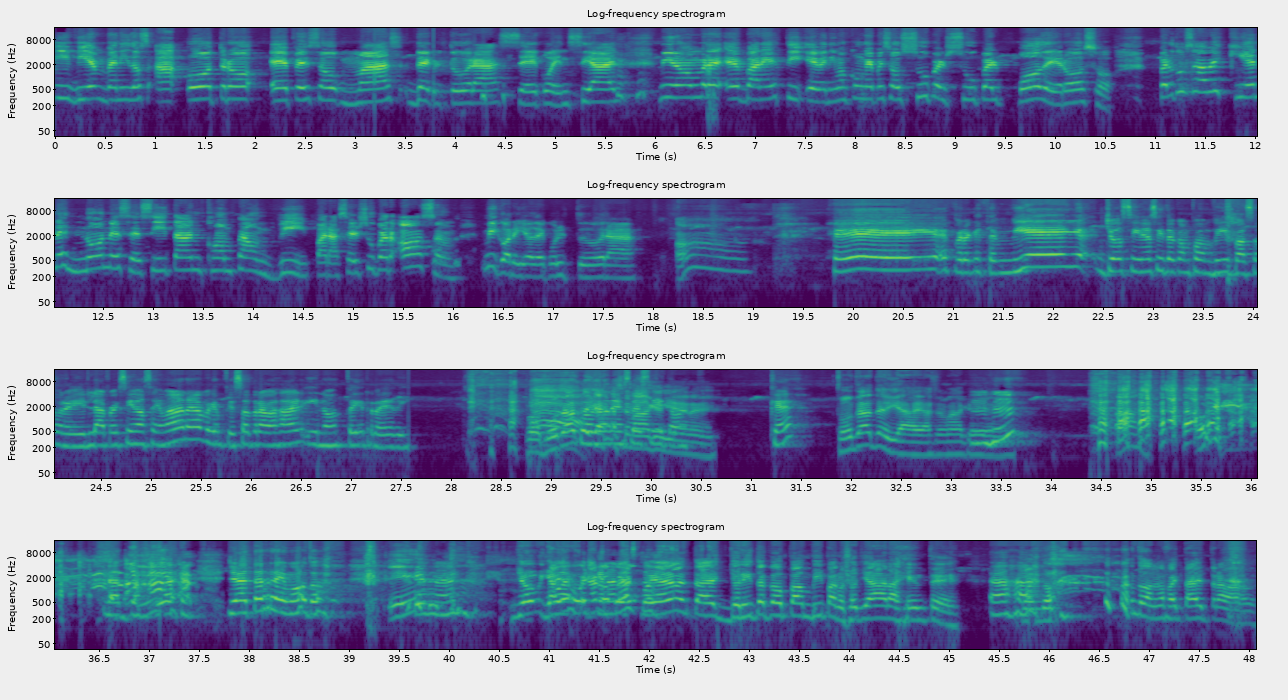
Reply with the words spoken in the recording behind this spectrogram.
Y bienvenidos a otro episodio más de Cultura Secuencial. Mi nombre es Vanesti y venimos con un episodio súper, súper poderoso. Pero tú sabes quiénes no necesitan Compound V para ser súper awesome. Mi Corillo de Cultura. Ah. Hey, espero que estén bien. Yo sí necesito Compound V para sobrevivir la próxima semana porque empiezo a trabajar y no estoy ready. Pero tú te das de viaje la semana que viene. ¿Qué? Tú te das de viaje la semana que viene. Ah, okay. Yo estoy remoto. Yo ya voy, a, no voy a levantar llorito con pan B para no chotear a la gente cuando, cuando, van a faltar el trabajo.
